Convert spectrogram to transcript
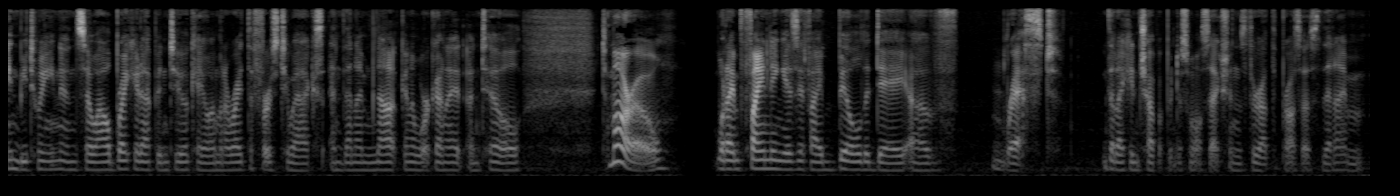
in between, and so I'll break it up into okay, well, I'm going to write the first two acts, and then I'm not going to work on it until tomorrow. What I'm finding is if I build a day of rest that I can chop up into small sections throughout the process, then I'm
